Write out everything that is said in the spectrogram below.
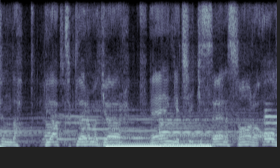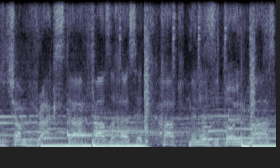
dışında Yaptıklarımı gör En geç iki sene sonra olacağım bir rockstar. Fazla haset karnınızı doyurmaz.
